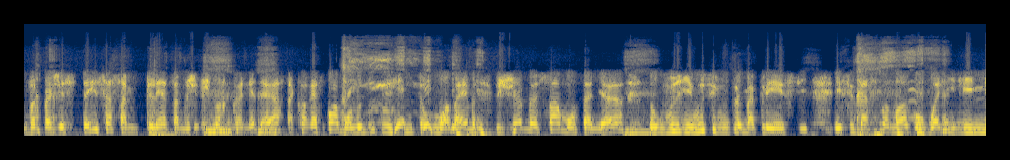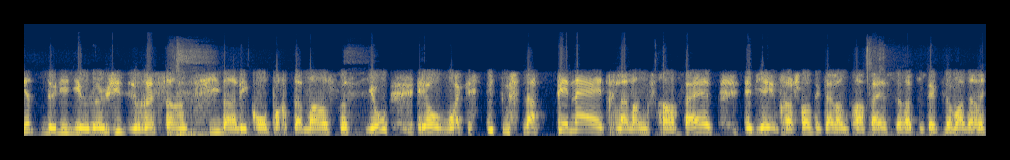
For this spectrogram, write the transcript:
votre majesté, ça, ça me plaît, ça me, je, je me reconnais. D'ailleurs, ça correspond à mon auto-définition de moi-même. Je me sens monseigneur. Donc, voudriez-vous, s'il vous plaît, m'appeler ainsi? Et c'est à ce moment qu'on voit les limites de l'idéologie du ressenti dans les comportements sociaux. Et on voit que si tout cela pénètre la langue française, eh bien, franchement, c'est que la langue française sera tout simplement dernière.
